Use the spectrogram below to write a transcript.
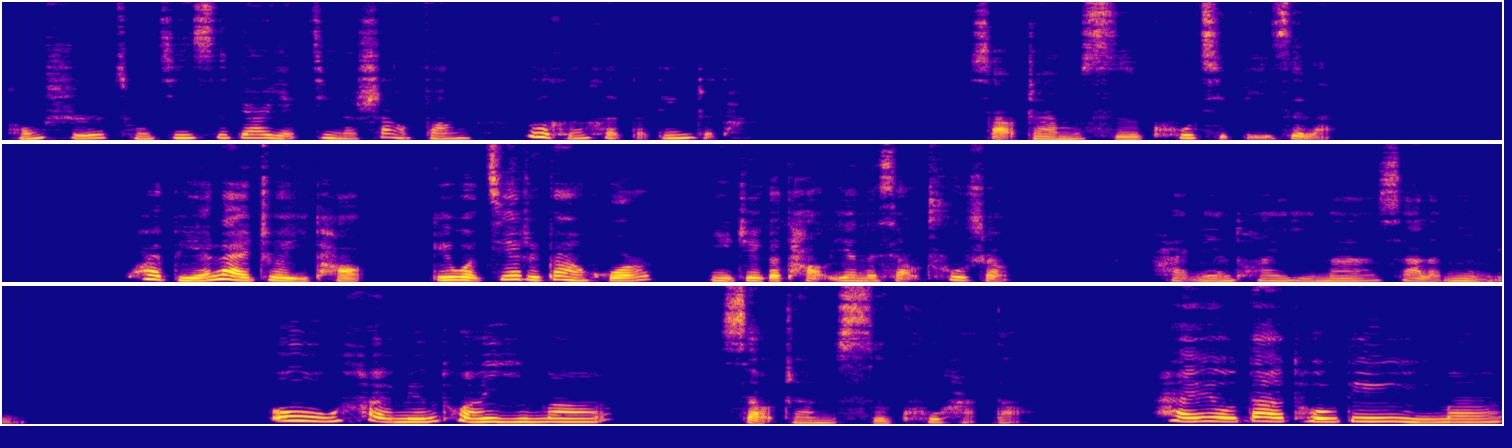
同时从金丝边眼镜的上方恶狠狠地盯着他。小詹姆斯哭起鼻子来。快别来这一套，给我接着干活！你这个讨厌的小畜生！海绵团姨妈下了命令。哦，海绵团姨妈，小詹姆斯哭喊道：“还有大头钉姨妈，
